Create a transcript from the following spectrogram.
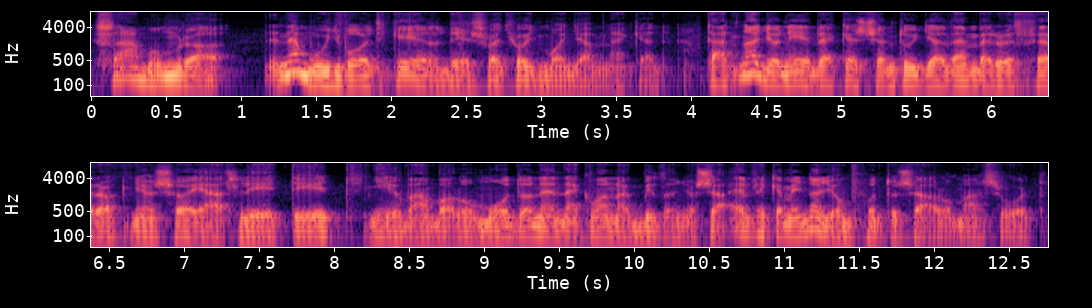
számomra nem úgy volt kérdés, vagy hogy mondjam neked. Tehát nagyon érdekesen tudja az ember összerakni a saját létét, nyilvánvaló módon, ennek vannak bizonyos, ez nekem egy nagyon fontos állomás volt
